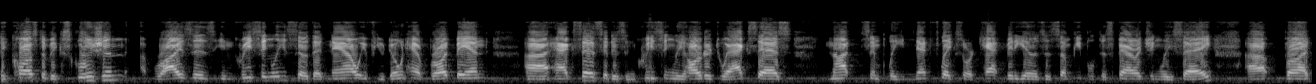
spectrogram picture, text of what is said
The cost of exclusion rises increasingly so that now, if you don't have broadband uh, access, it is increasingly harder to access not simply Netflix or cat videos, as some people disparagingly say, uh, but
